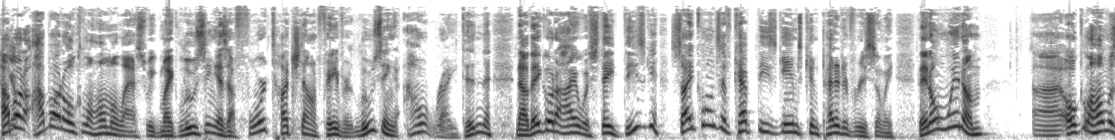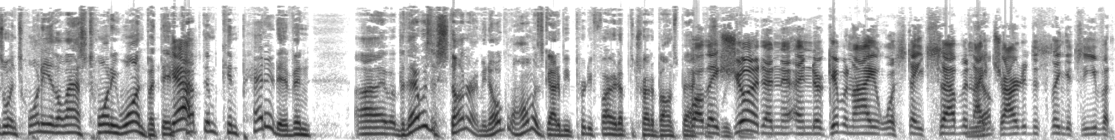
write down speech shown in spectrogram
How about how about Oklahoma last week, Mike? Losing as a four touchdown favorite, losing outright, didn't they? Now they go to Iowa State. These Cyclones have kept these games competitive recently. They don't win them. Uh, Oklahoma's won twenty of the last twenty-one, but they've Yeah. kept them competitive. And uh, but that was a stunner. I mean, Oklahoma's got to be pretty fired up to try to bounce back. well, they weekend. should, and and they're giving Iowa State seven. I charted this thing; it's even.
